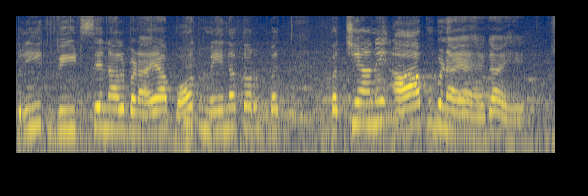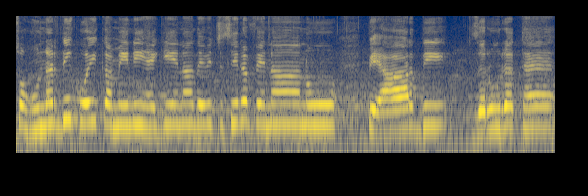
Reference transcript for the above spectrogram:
ਬਰੀਕ ਬੀਟਸ ਦੇ ਨਾਲ ਬਣਾਇਆ ਬਹੁਤ ਮਿਹਨਤ ਔਰ ਬ- ਬੱਚਿਆਂ ਨੇ ਆਪ ਬਣਾਇਆ ਹੈਗਾ ਇਹ। ਸੋ ਹੁਨਰ ਦੀ ਕੋਈ ਕਮੀ ਨਹੀਂ ਹੈਗੀ ਇਹਨਾਂ ਦੇ ਵਿੱਚ ਸਿਰਫ ਇਹਨਾਂ ਨੂੰ ਪਿਆਰ ਦੀ ਜ਼ਰੂਰਤ ਹੈ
